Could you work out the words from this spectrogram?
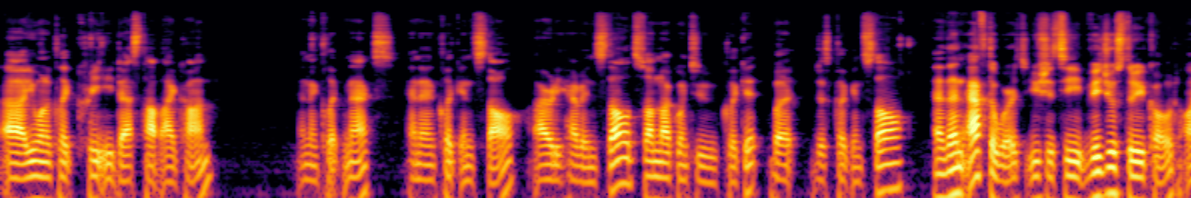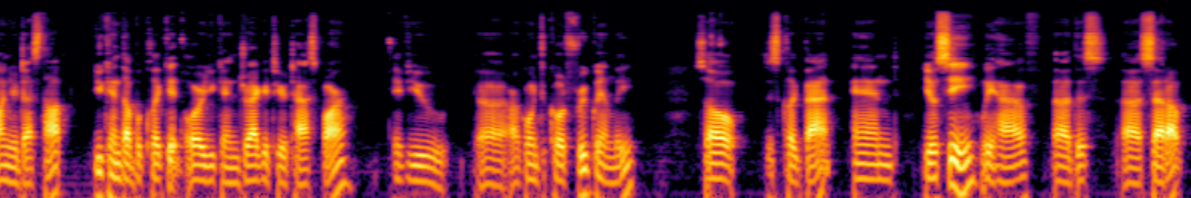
Uh, you want to click create a desktop icon and then click next and then click install. I already have it installed, so I'm not going to click it, but just click install. And then afterwards, you should see Visual Studio Code on your desktop. You can double click it or you can drag it to your taskbar if you uh, are going to code frequently. So just click that and you'll see we have uh, this uh, setup.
